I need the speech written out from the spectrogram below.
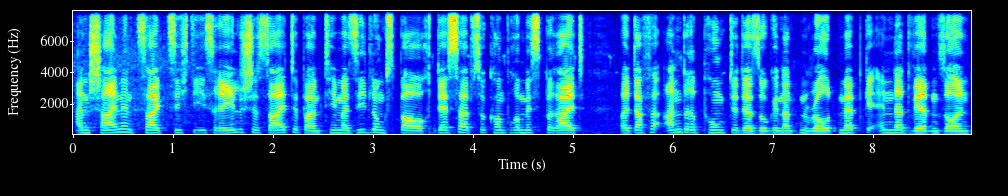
Anscheinend zeigt sich die israelische Seite beim Thema Siedlungsbau auch deshalb so kompromissbereit, weil dafür andere Punkte der sogenannten Roadmap geändert werden sollen,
